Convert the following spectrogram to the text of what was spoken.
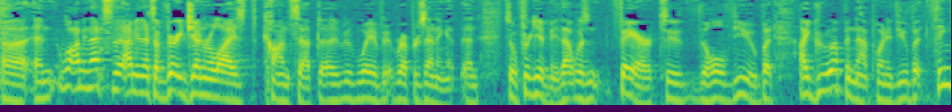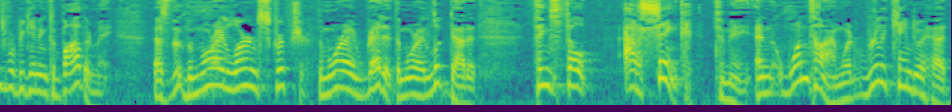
Uh, and well, I mean that's the, I mean that's a very generalized concept, a way of representing it. And so forgive me, that wasn't fair to the whole view. But I grew up in that point of view. But things were beginning to bother me. As the, the more I learned Scripture, the more I read it, the more I looked at it, things felt out of sync to me. And one time, what really came to a head,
